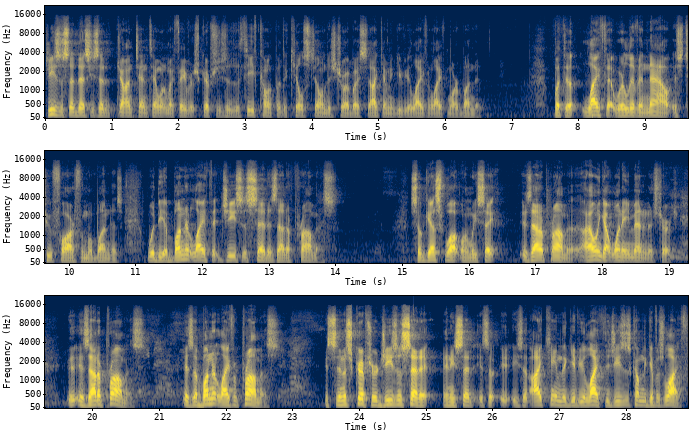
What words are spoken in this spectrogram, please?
Jesus said this, he said, John 10 10, one of my favorite scriptures, he said, The thief cometh but to kill, steal, and destroy, but I said, I come and give you life and life more abundant. But the life that we're living now is too far from abundance. Would the abundant life that Jesus said, is that a promise? So guess what? When we say, is that a promise? I only got one amen in this church. Amen. Is that a promise? Amen. Is abundant life a promise? It's in the scripture. Jesus said it, and he said, a, he said, I came to give you life. Did Jesus come to give us life?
